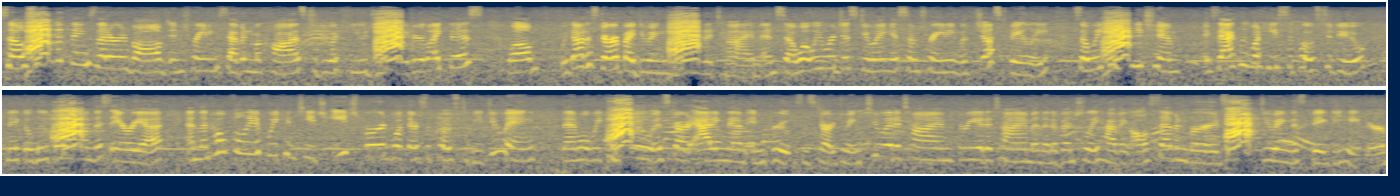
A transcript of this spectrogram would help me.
So some ah! of the things that are involved in training seven macaws to do a huge ah! behavior like this well, we got to start by doing one at a time. And so what we were just doing is some training with just Bailey so we can teach him exactly what he's supposed to do, make a loop around this area, and then hopefully if we can teach each bird what they're supposed to be doing, then what we can do is start adding them in groups and start doing two at a time, three at a time, and then eventually having all seven birds doing this big behavior.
